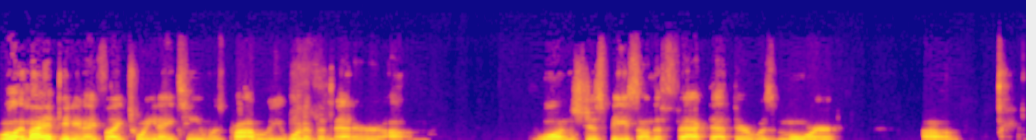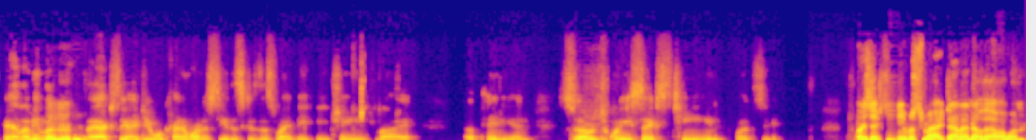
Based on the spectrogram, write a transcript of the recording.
well, in my opinion, I feel like 2019 was probably one of the better um, ones, just based on the fact that there was more. Um, here, let me look. Mm-hmm. Actually, I do kind of want to see this because this might make me change my opinion. So 2016, let's see. 2016 was SmackDown. I know that one.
